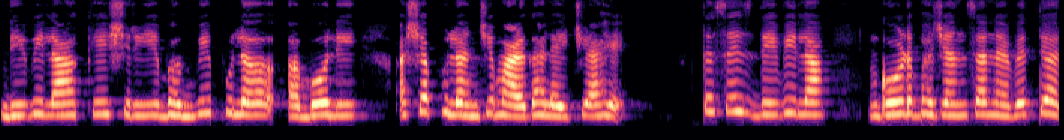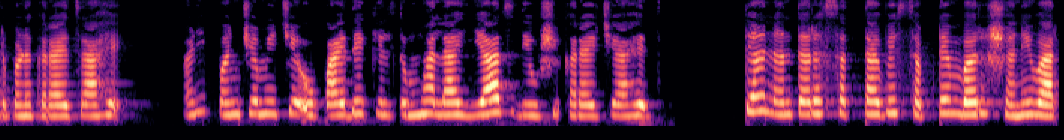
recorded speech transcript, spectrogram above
देवीला केशरी भगवी फुलं अबोली अशा फुलांची माळ घालायची आहे. तसेच देवीला गोड भजनचा नैवेद्य अर्पण करायचा आहे. आणि पंचमीचे उपाय देखील तुम्हाला याच दिवशी करायचे आहेत. त्यानंतर सत्तावीस सप्टेंबर शनिवार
